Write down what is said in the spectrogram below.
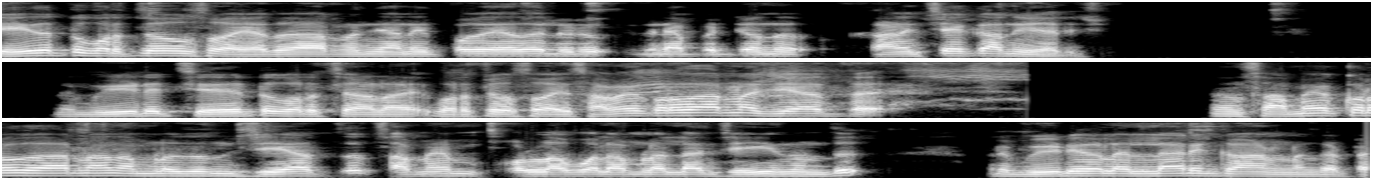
ചെയ്തിട്ട് കുറച്ച് ദിവസമായി. അത് കാരണം ഞാൻ ഇപ്പോൾ ഏതായാലും ഒരു ഇതിനെപ്പറ്റി ഒന്ന് കാണിച്ചേക്കാന്ന് വിചാരിച്ചു. വീഡിയോ ചെയ്തിട്ട് കുറച്ചാളായി കുറച്ച് ദിവസമായി. സമയക്കുറവ് കാരണം ചെയ്യാത്ത സമയക്കുറവ് കാരണം നമ്മൾ ഇതൊന്നും ചെയ്യാത്ത സമയം ഉള്ള പോലെ നമ്മളെല്ലാം ചെയ്യുന്നുണ്ട്. വീഡിയോകൾ എല്ലാവരും കാണണം കേട്ടോ.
